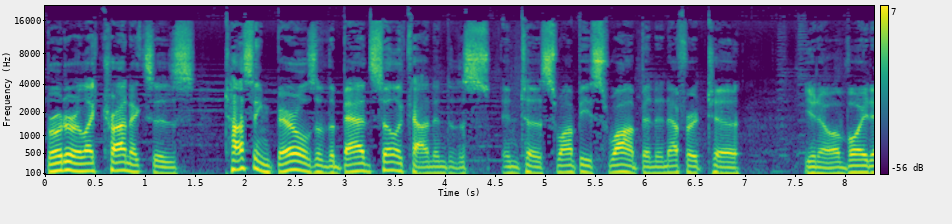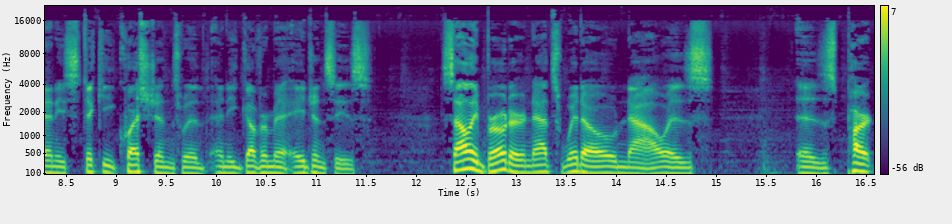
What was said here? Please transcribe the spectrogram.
Broder Electronics is tossing barrels of the bad silicon into the into swampy swamp in an effort to, you know, avoid any sticky questions with any government agencies. Sally Broder, Nat's widow now, is is part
